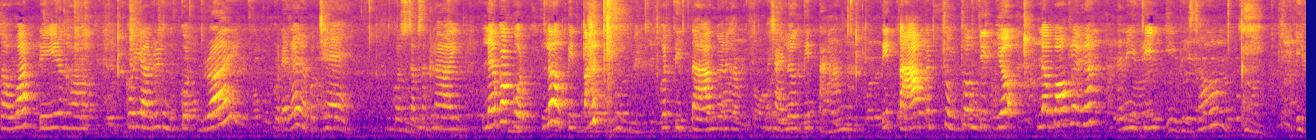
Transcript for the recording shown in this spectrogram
สวัสดีนะครับ ก็อย่าลืมกดไลค์กดไลค์แล้วกดแชร์ ด subscribe แล้วก็กดเลิกติดตามกดติดตามด้วยนะครับ ไม่ใช่เลิกติดตามนะติดตามกันชมชมเยอะๆแล้วบอกเลยนะ อันนี้ที่ EP สอง EP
